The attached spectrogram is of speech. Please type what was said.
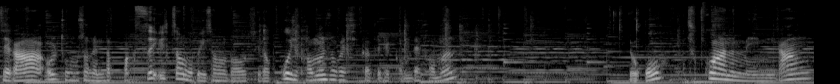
제가 올 도무선 랜덤박스 1.5배 이상으로 넣어드렸고 이제 덤을 소개시켜 드릴 건데 덤은 요거 축구하는 맴이랑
